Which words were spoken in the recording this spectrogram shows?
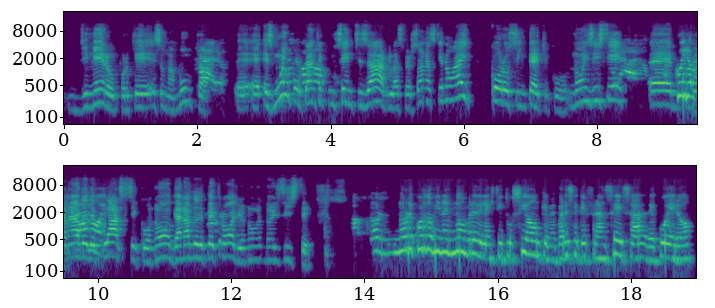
dinero porque es una multa. Eh, eh, es muy importante concientizar las personas que no hay coro sintético, no existe eh, ganado de plástico, no ganado de petróleo, no, no existe. No, no, recuerdo bien el nombre de la institución, que me parece que es francesa, de cuero,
